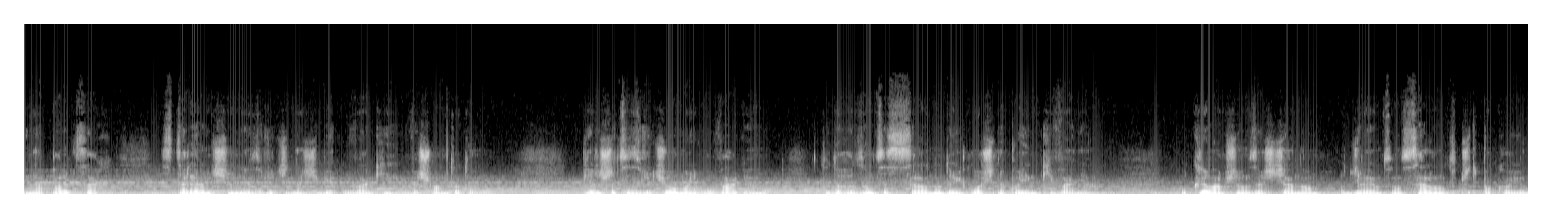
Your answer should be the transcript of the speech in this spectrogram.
i na palcach, starając się nie zwrócić na siebie uwagi, weszłam do domu. Pierwsze, co zwróciło moją uwagę, to dochodzące z salonu dość głośne pojękiwania. Ukryłam się za ścianą oddzielającą salon od przedpokoju,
